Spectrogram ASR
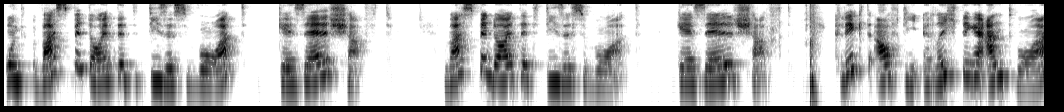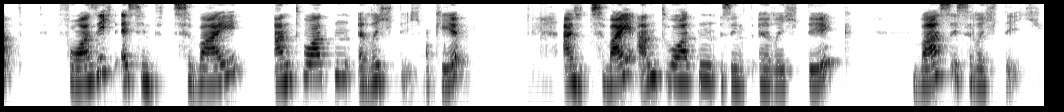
Und was bedeutet dieses Wort Gesellschaft? Was bedeutet dieses Wort Gesellschaft? Klickt auf die richtige Antwort. Vorsicht, es sind zwei Antworten richtig, okay? Also zwei Antworten sind richtig. Was ist richtig?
